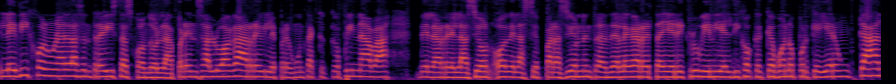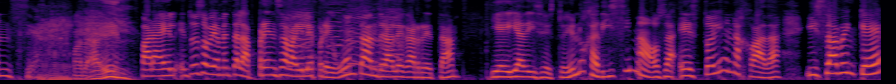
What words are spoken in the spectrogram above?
le dijo en una de las entrevistas cuando la prensa lo agarra y le pregunta que qué opinaba de la relación o de la separación entre Andrea Legarreta y Eric Rubin y él dijo que qué bueno porque ella era un cáncer Para él. para él. Entonces, obviamente, la prensa va y le pregunta a Andrea Legarreta y ella dice, estoy enojadísima, o sea, estoy enojada. ¿Y saben qué?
